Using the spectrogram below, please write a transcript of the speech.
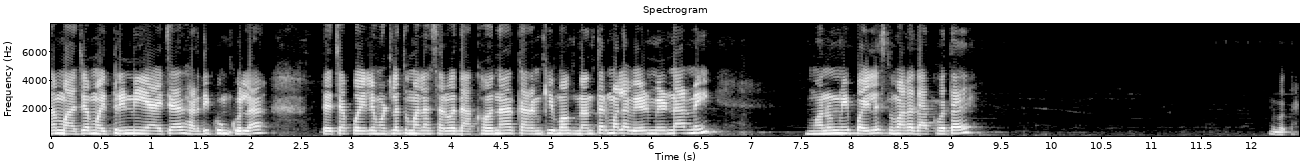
माझ्या मैत्रिणी यायच्या हळदी कुंकूला. त्याच्या पहिले म्हटलं तुम्हाला सर्व दाखवणार कारण की मग नंतर मला वेळ मिळणार नाही. म्हणून मी पहिलेच तुम्हाला दाखवत आहे. बघा.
